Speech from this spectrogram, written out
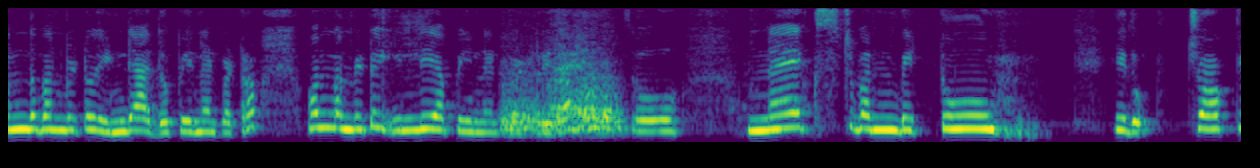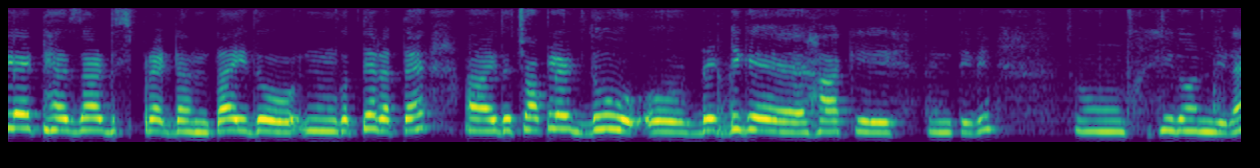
ಒಂದು ಬಂದ್ಬಿಟ್ಟು ಇಂಡಿಯಾದು ಪೀನಟ್ ಬಟ್ರು ಒಂದು ಬಂದ್ಬಿಟ್ಟು ಇಲ್ಲಿಯ ಪೀನಟ್ ಬಟ್ರ್ ಇದೆ. ಸೊ ನೆಕ್ಸ್ಟ್ ಬಂದ್ಬಿಟ್ಟು ಇದು. ಚಾಕ್ಲೇಟ್ ಹೆಝಾರ್ಡ್ ಸ್ಪ್ರೆಡ್ ಅಂತ ಇದು ನಿಮ್ಗೆ ಆ, ಇದು ಚಾಕ್ಲೇಟ್ದು ಬ್ರೆಡ್ಡಿಗೆ ಹಾಕಿ ತಿಂತೀವಿ. ಸೊ ಇದೊಂದಿದೆ.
